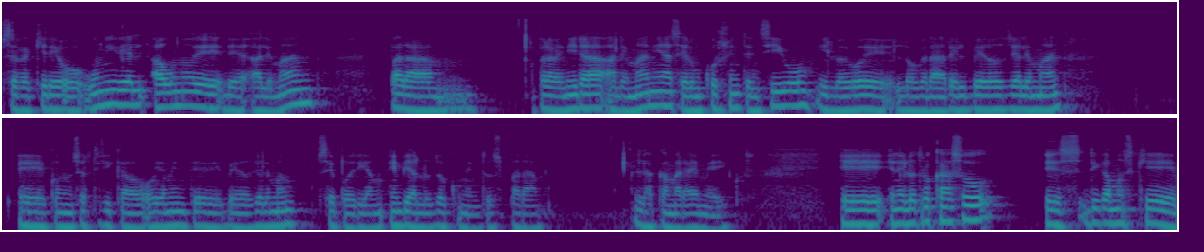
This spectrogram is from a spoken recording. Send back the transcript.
se requiere un nivel A1 de, de alemán para, para venir a Alemania, hacer un curso intensivo y luego de lograr el B2 de alemán, eh, con un certificado obviamente de B2 de alemán, se podrían enviar los documentos para la Cámara de Médicos. Eh, en el otro caso es, digamos que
